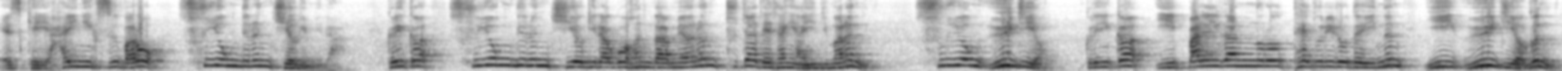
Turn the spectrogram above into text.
SK 하이닉스 바로 수용되는 지역입니다. 그러니까 수용되는 지역이라고 한다면은 투자 대상이 아니지만은 수용 의지역 그러니까 이 빨간으로 테두리로 되어 있는 이 위 지역은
